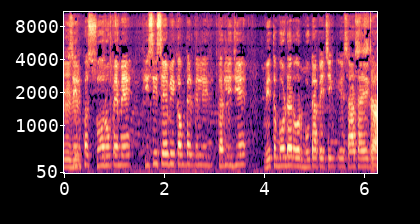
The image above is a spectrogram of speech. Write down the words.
सिर्फ़ सौ रुपये में किसी से भी कंपेयर कर लीजिए विथ बॉर्डर और बूटा पैचिंग के साथ आएगा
